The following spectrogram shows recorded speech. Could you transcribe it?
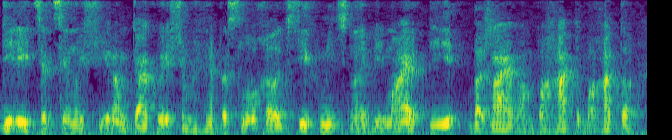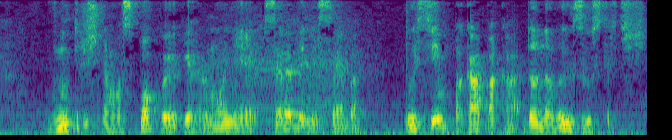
діліться цим ефіром. Дякую, що мене послухали. Всіх міцно обіймаю і бажаю вам багато-багато внутрішнього спокою і гармонії всередині себе. Усім пока-пока. До нових зустрічей.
